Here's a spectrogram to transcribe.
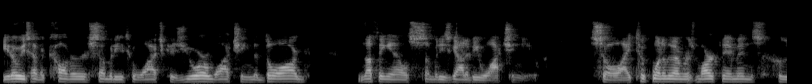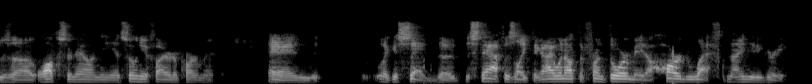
You'd always have a cover, somebody to watch because you're watching the dog, nothing else. Somebody's got to be watching you. So I took one of the members, Mark Nimmons, who's an officer now in the Ansonia Fire Department. And like I said, the, the staff is like, the guy went out the front door, made a hard left, 90 degree.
